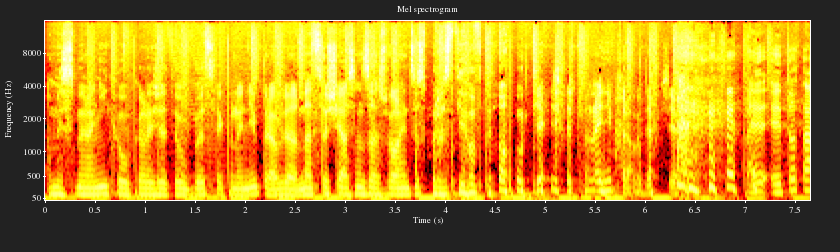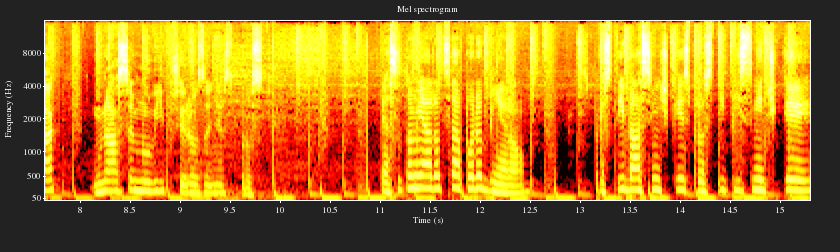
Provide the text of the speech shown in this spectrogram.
A my jsme na ní koukali, že to vůbec jako není pravda, na což já jsem zařval něco z v tom autě, že to není pravda, že? A je, je to tak, u nás se mluví přirozeně zprostě. Já se to měla docela podobně, no. Z prostý básničky, z prostý písničky,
